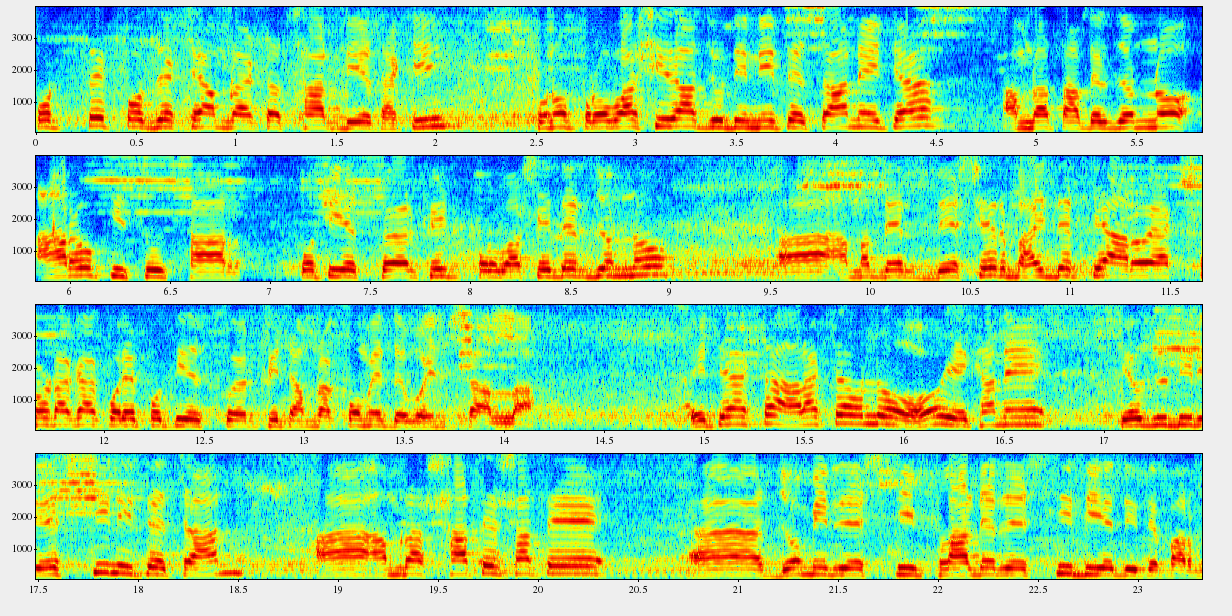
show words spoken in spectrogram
প্রত্যেক প্রজেক্টে আমরা একটা ছাড় দিয়ে থাকি। কোনো প্রবাসীরা যদি নিতে চান এটা, আমরা তাদের জন্য আরও কিছু ছাড় প্রতি স্কোয়ার ফিট প্রবাসীদের জন্য আমাদের দেশের ভাইদের চেয়ে আরও একশো টাকা করে প্রতি স্কোয়ার ফিট আমরা কমে দেবো ইনশাআল্লাহ। এটা একটা আর একটা হলো, এখানে কেউ যদি রেস্টি নিতে চান আমরা সাথে সাথে জমির রেস্টি, ফ্লাডের রেস্টি দিয়ে দিতে পারব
